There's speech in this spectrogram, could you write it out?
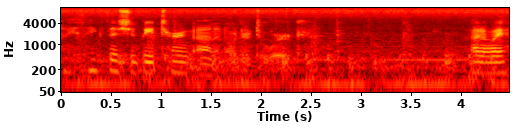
I think this should be turned on in order to work. How do I...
